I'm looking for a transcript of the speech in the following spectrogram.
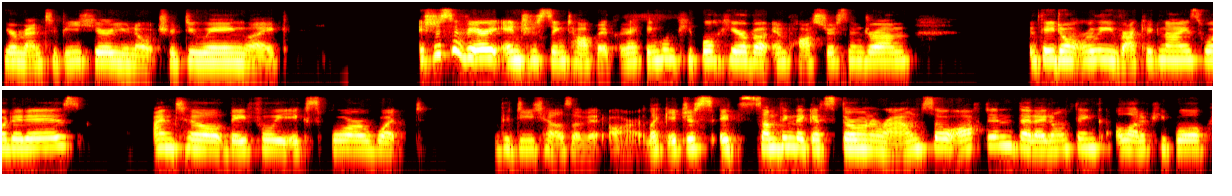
you're meant to be here, you know what you're doing. Like it's just a very interesting topic. Like I think when people hear about imposter syndrome, they don't really recognize what it is until they fully explore what the details of it are. Like it just it's something that gets thrown around so often that I don't think a lot of people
